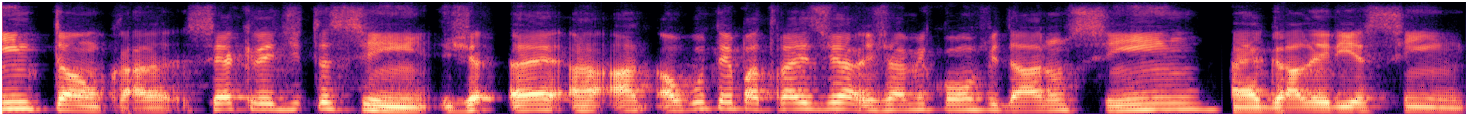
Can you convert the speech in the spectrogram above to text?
Então, cara, você acredita assim? Já, é, há, algum tempo atrás já, já me convidaram, sim, é, galeria, sim,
